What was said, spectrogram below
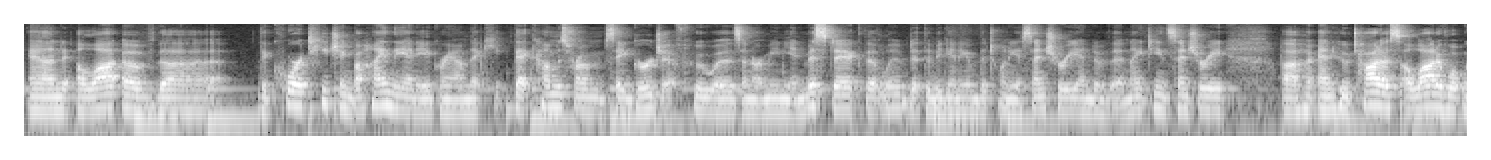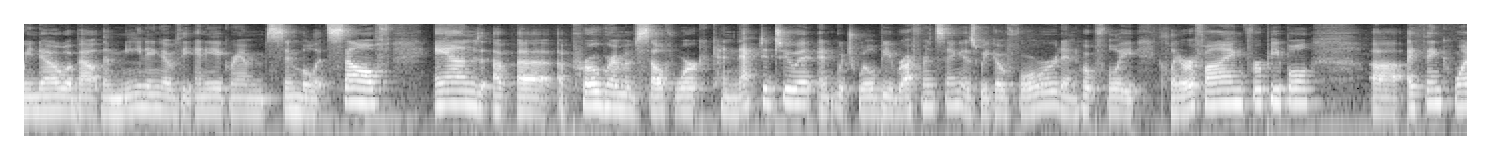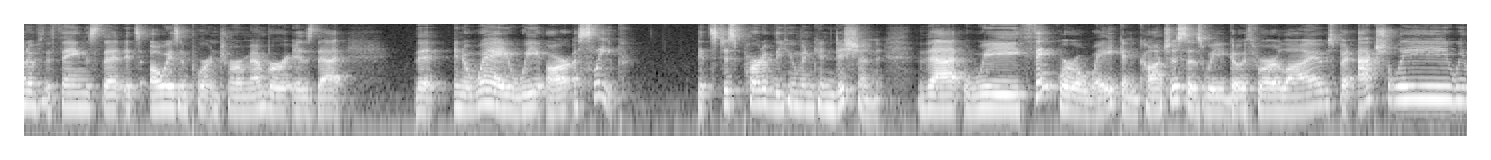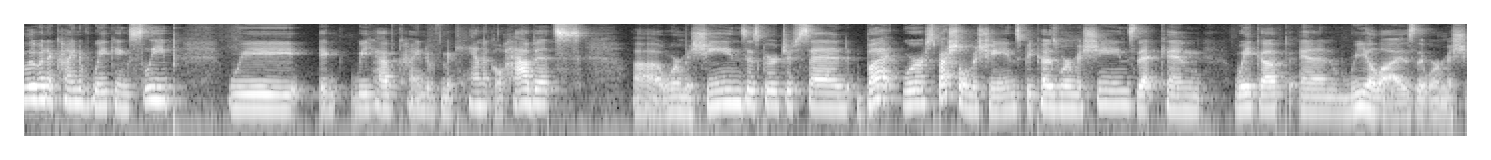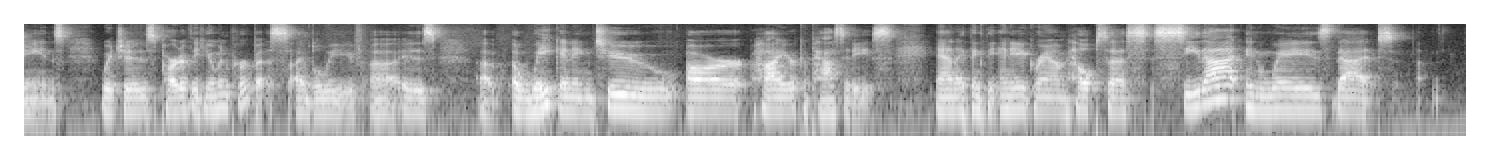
And a lot of the the core teaching behind the Enneagram that that comes from, say, Gurdjieff, who was an Armenian mystic that lived at the beginning of the 20th century, end of the 19th century, uh, and who taught us a lot of what we know about the meaning of the Enneagram symbol itself and a, a, a program of self work connected to it, and which we'll be referencing as we go forward and hopefully clarifying for people. Uh, I think one of the things that it's always important to remember is that that in a way we are asleep. It's just part of the human condition that we think we're awake and conscious as we go through our lives, but actually we live in a kind of waking sleep. We we have kind of mechanical habits. Uh, we're machines, as Gurdjieff said, but we're special machines because we're machines that can wake up and realize that we're machines, which is part of the human purpose, I believe, uh, is uh, awakening to our higher capacities. And I think the Enneagram helps us see that in ways that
